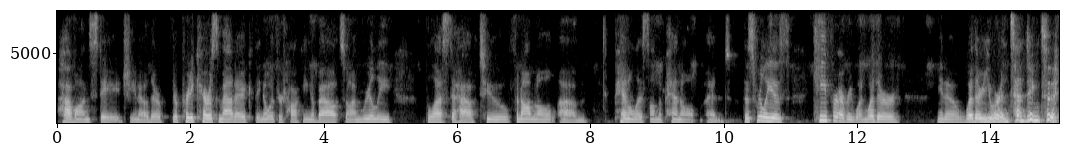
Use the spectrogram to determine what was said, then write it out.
have on stage. You know, they're, they're pretty charismatic. They know what they're talking about. So I'm really blessed to have two phenomenal um, panelists on the panel. And this really is key for everyone, whether you know whether you were intending to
